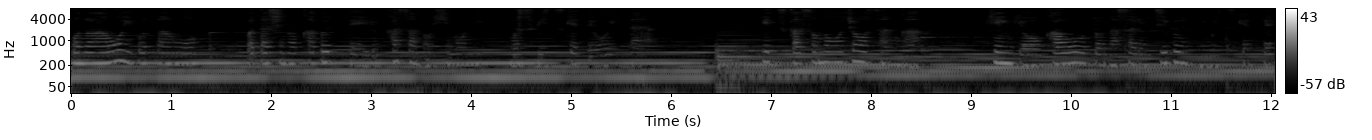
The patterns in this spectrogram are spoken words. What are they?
この青いボタンを私のかぶっている傘の紐に結びつけておいたら、いつかそのお嬢さんが金魚を買おうとなさる自分に見つけて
